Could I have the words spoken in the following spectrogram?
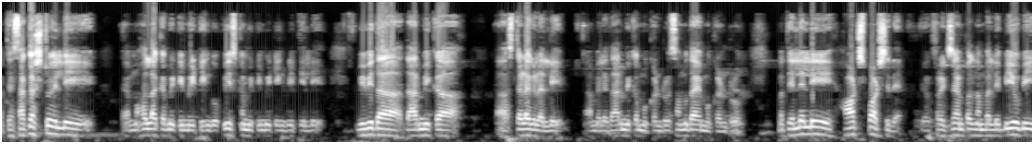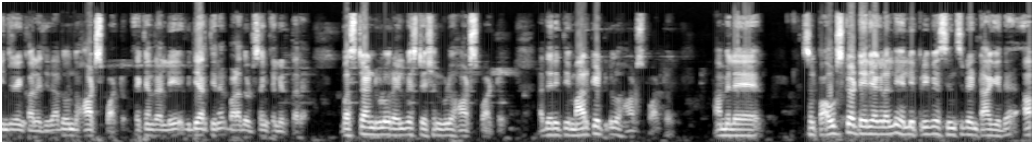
ಮತ್ತೆ ಸಾಕಷ್ಟು ಇಲ್ಲಿ mohalla committee meeting peace committee meeting ರೀತಿಯಲ್ಲಿ ವಿವಿಧ ಧಾರ್ಮಿಕ ಸ್ಥಳಗಳಲ್ಲಿ, ಆಮೇಲೆ ಧಾರ್ಮಿಕ ಮುಖಂಡರು, ಸಮುದಾಯ ಮುಖಂಡರು, ಮತ್ತೆ ಎಲ್ಲೆಲ್ಲಿ ಹಾಟ್ ಸ್ಪಾಟ್ಸ್ ಇದೆ. ಫಾರ್ ಎಕ್ಸಾಂಪಲ್ ನಮ್ಮಲ್ಲಿ B U B engineering college ಇದೆ. ಅದೊಂದು ಹಾಟ್ ಸ್ಪಾಟ್ ಯಾಕಂದ್ರೆ ಅಲ್ಲಿ ವಿದ್ಯಾರ್ಥಿನಿಯರು ಬಹಳ ದೊಡ್ಡ ಸಂಖ್ಯೆಯಲ್ಲಿ ಇರ್ತಾರೆ ಬಸ್ ಸ್ಟ್ಯಾಂಡ್ಗಳು, ರೈಲ್ವೆ ಸ್ಟೇಷನ್ಗಳು ಹಾಟ್ ಸ್ಪಾಟ್ ಅದೇ ರೀತಿ ಮಾರ್ಕೆಟ್ಗಳು ಹಾಟ್ ಸ್ಪಾಟ್ ಆಮೇಲೆ ಸ್ವಲ್ಪ ಔಟ್ಸ್ಕರ್ಟ್ ಏರಿಯಾಗಳಲ್ಲಿ ಎಲ್ಲಿ ಪ್ರೀವಿಯಸ್ ಇನ್ಸಿಡೆಂಟ್ ಆಗಿದೆ, ಆ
